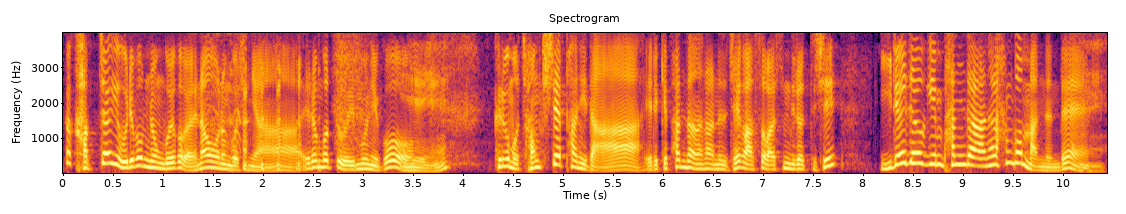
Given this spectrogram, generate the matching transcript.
그러니까 갑자기 우리법 연구회가 왜 나오는 것이냐 이런 것도 의문이고 예. 그리고 뭐 정치 재판이다 이렇게 판단을 하는데 제가 앞서 말씀드렸듯이 이례적인 판단을 한 건 맞는데 네.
